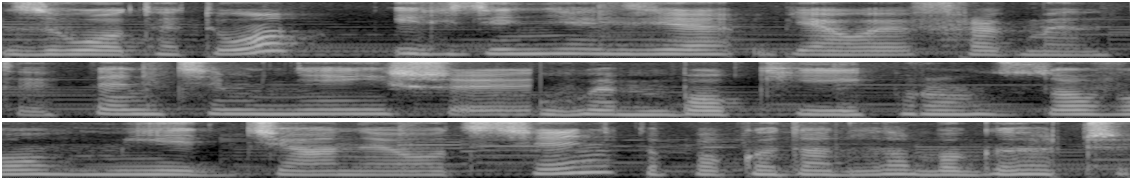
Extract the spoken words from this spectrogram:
złote tło i gdzie niegdzie białe fragmenty. Ten ciemniejszy, głęboki, brązowo-miedziany odcień to pogoda dla bogaczy.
